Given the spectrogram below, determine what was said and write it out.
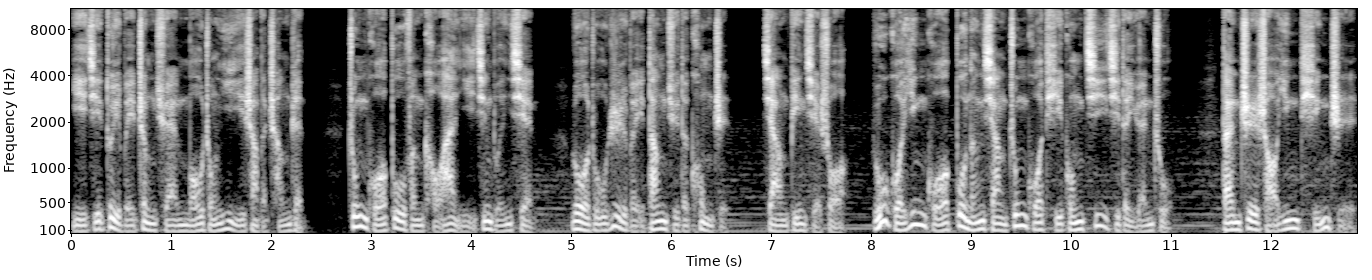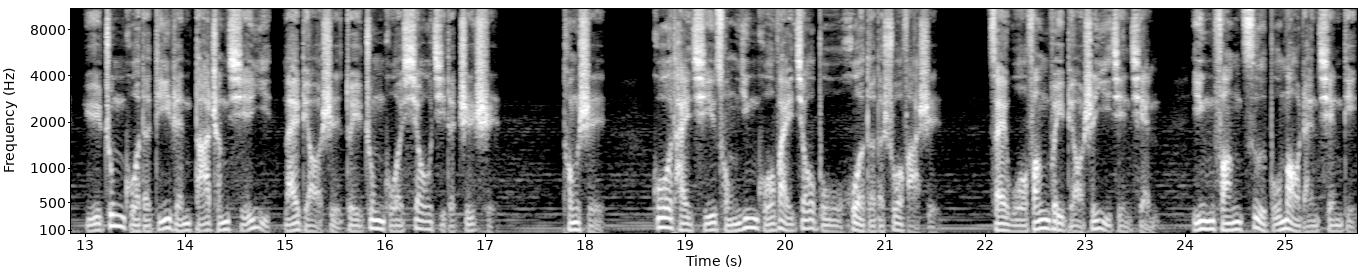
以及对伪政权某种意义上的承认。中国部分口岸已经沦陷，落入日伪当局的控制。蒋并且说，如果英国不能向中国提供积极的援助，但至少应停止与中国的敌人达成协议，来表示对中国消极的支持。同时，郭泰奇从英国外交部获得的说法是，在我方未表示意见前，英方自不贸然签订。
